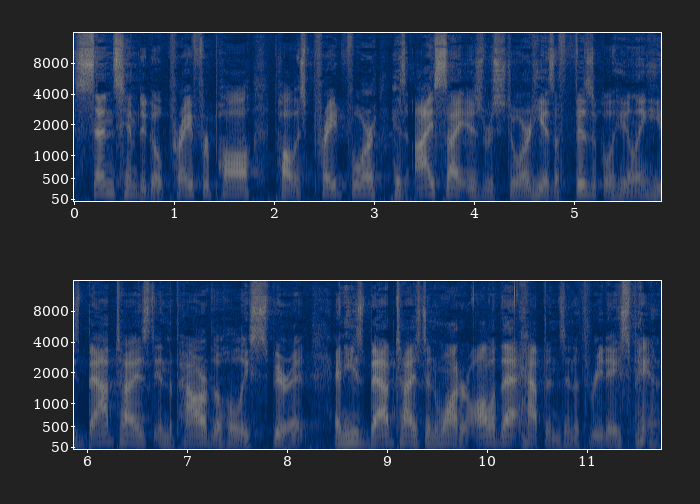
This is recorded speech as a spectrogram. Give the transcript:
sends him to go pray for Paul. Paul is prayed for. His eyesight is restored. He has a physical healing. He's baptized in the power of the Holy Spirit, and he's baptized in water. All of that happens in a three day span.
